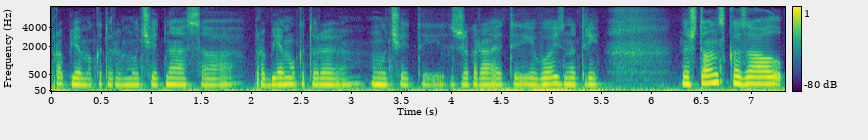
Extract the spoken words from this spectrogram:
проблема, которая мучает нас, а проблема, которая мучает и сжигает его изнутри. На что он сказал,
